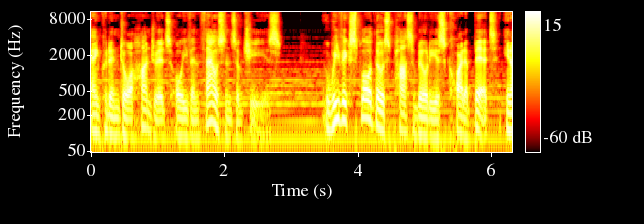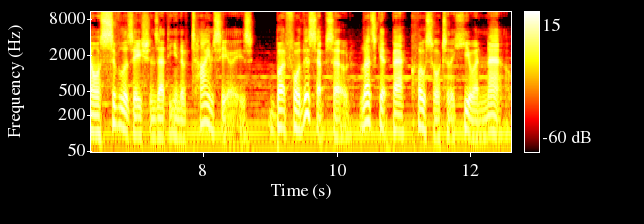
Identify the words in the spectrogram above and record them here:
and could endure hundreds or even thousands of Gs. We've explored those possibilities quite a bit in our Civilizations at the End of Time series, but for this episode, let's get back closer to the here and now.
